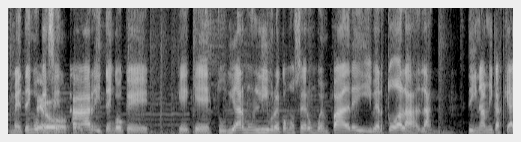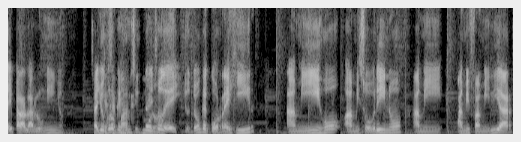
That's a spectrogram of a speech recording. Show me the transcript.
me tengo que sentar y tengo que, que, estudiarme un libro de cómo ser un buen padre y ver todas las, las dinámicas que hay para hablarle a un niño. O sea, yo creo que es un simple hecho de, yo tengo que corregir a mi hijo, a mi sobrino, a mi, a mi familiar,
